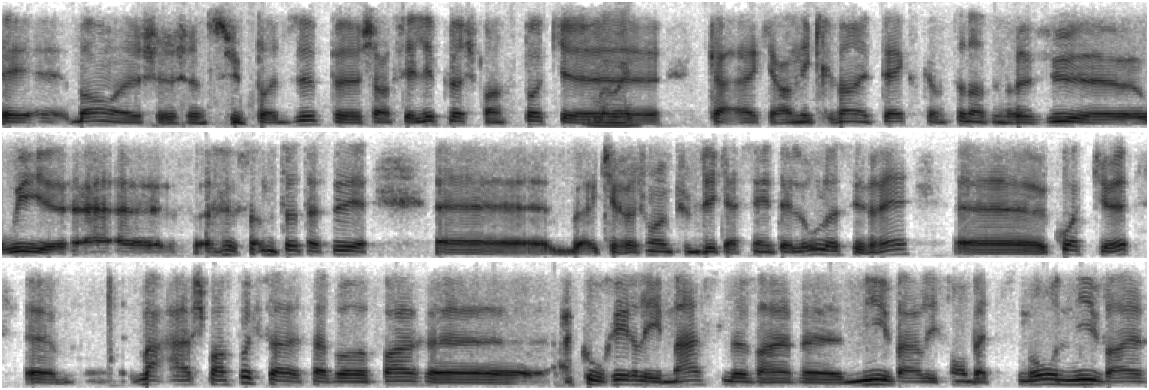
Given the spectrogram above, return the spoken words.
Et, euh, bon, euh, je, ne suis pas dupe, euh, Jean-Philippe, là, je pense pas que qu'en écrivant un texte comme ça dans une revue, euh, oui, euh, euh, somme toute assez euh, qui rejoint un public assez intello, là, c'est vrai. Euh, quoique, euh, ben, je pense pas que ça, ça va faire euh, accourir les masses là, vers ni vers les fonds baptismaux, ni vers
